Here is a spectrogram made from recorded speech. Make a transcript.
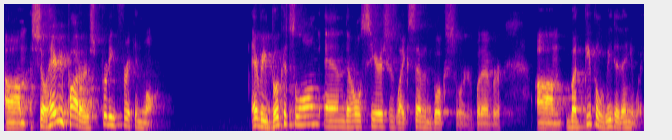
Um, so Harry Potter is pretty freaking long. Every book is long, and the whole series is like seven books or whatever. Um, but people read it anyway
